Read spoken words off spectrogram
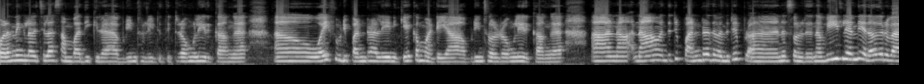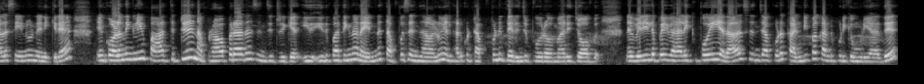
குழந்தைங்கள வச்சுலாம் சம்பாதிக்கிற அப்படின்னு சொல்லிட்டு திட்டுறவங்களும் இருக்காங்க. ஒய்ஃப் இப்படி பண்ணுறாளே நீ கேட்க மாட்டியா? அப்படின்னு சொல்கிறவங்களும் இருக்காங்க. நான் நான் வந்துட்டு பண்ணுறது வந்துட்டு என்ன சொல்கிறது நான் வீட்டிலேருந்து ஏதாவது ஒரு வேலை செய்யணும்னு நினைக்கிறேன். என் குழந்தைங்களையும் பார்த்துட்டு நான் ப்ராப்பராக தான் செஞ்சிட்ருக்கேன் இது இது பார்த்தீங்கன்னா நான் என்ன தப்பு செஞ்சாலும் எல்லாருக்கும் டப்புன்னு தெரிஞ்சு போகிற மாதிரி ஜாப் நான் வெளியில் போய் வேலைக்கு போய் ஏதாவது செஞ்சால் கூட கண்டிப்பாக கண்டுபிடிக்க முடியாது.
